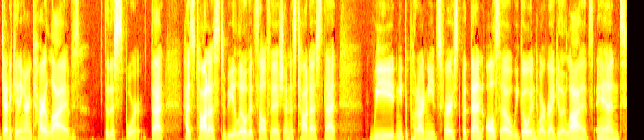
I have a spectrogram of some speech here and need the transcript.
dedicating our entire lives to this sport that has taught us to be a little bit selfish and has taught us that we need to put our needs first. But then also, we go into our regular lives and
